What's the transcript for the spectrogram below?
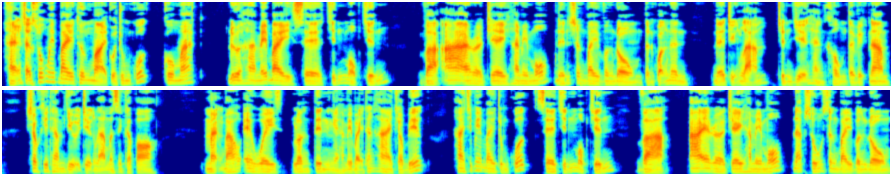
Hãng sản xuất máy bay thương mại của Trung Quốc Comac đưa hai máy bay C-919 và ARJ-21 đến sân bay Vân Đồn, tỉnh Quảng Ninh để triển lãm, trình diễn hàng không tại Việt Nam sau khi tham dự triển lãm ở Singapore. Mạng báo Airways loan tin ngày 27 tháng 2 cho biết hai chiếc máy bay Trung Quốc C-919 và ARJ-21 đáp xuống sân bay Vân Đồn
